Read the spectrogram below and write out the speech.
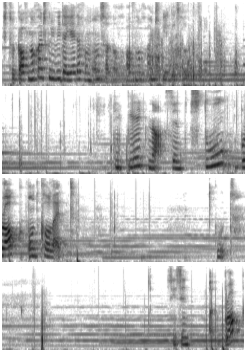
Ich drücke auf noch ein Spiel wieder. Jeder von uns hat noch auf noch ein Spiel gedrückt. Die Gegner sind Stu, Brock und Colette. Gut. Sie sind Brock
